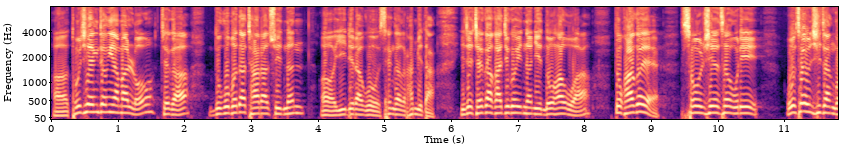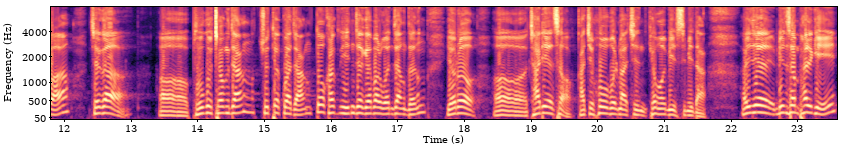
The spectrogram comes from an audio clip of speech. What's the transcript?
어, 도시행정이야말로 제가 누구보다 잘할 수 있는 어, 일이라고 생각을 합니다. 이제 제가 가지고 있는 이 노하우와 또 과거에 서울시에서 우리 오세훈 시장과 제가 어, 부구청장, 주택과장, 또 각 인재개발 원장 등 여러 어, 자리에서 같이 호흡을 마친 경험이 있습니다. 아, 이제 민선 8기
